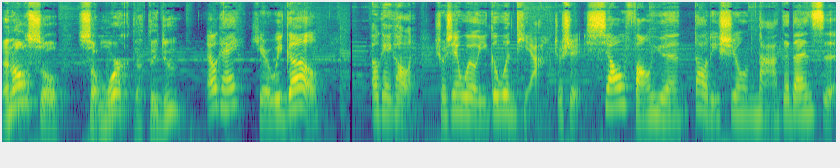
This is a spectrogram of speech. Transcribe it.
and also some work that they do. Okay, here we go. Okay, Colin，首先我有一个问题啊，就是消防员到底是用哪个单词？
